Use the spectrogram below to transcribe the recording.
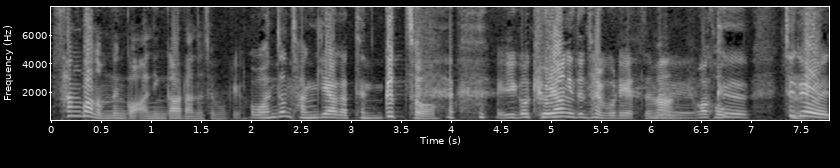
상관없는 거 아닌가라는 제목이에요. 완전 장기야 같은. 그쵸? 이거 교양인지는 잘 모르겠지만 네. 와, 거- 그 특유의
